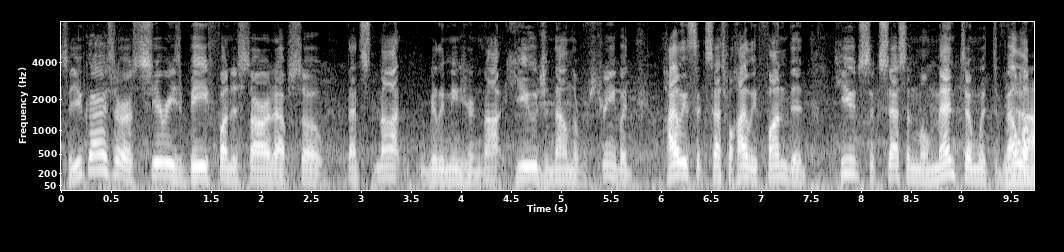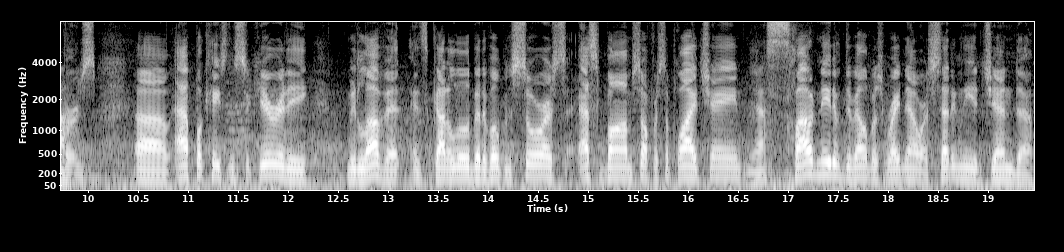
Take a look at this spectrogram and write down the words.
So you guys are a Series B funded startup, so that's not, really means you're not huge and down the stream, but highly successful, highly funded, huge success and momentum with developers. Yeah. Uh, application security, we love it. It's got a little bit of open source, SBOM, software supply chain. Yes. Cloud native developers right now are setting the agenda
